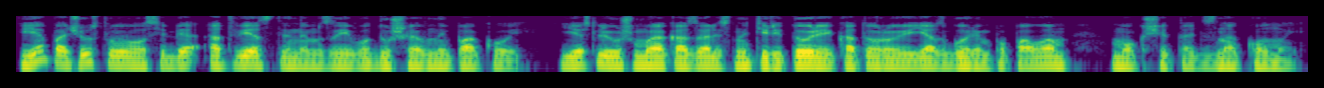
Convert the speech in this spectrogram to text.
Я почувствовал себя ответственным за его душевный покой, если уж мы оказались на территории, которую я с горем пополам мог считать знакомой.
